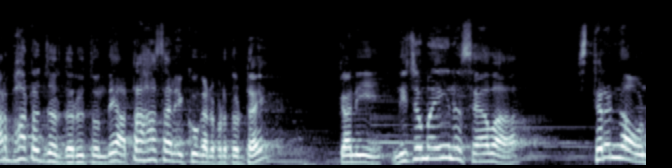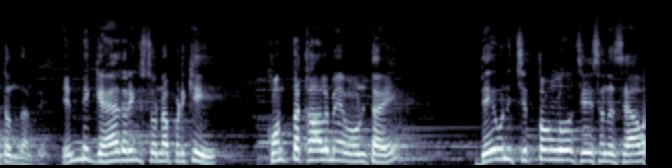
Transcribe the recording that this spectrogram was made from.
ఆర్భాటం జరుగుతుంది. అట్టహాసాలు ఎక్కువ గడపడుతుంటాయి కానీ నిజమైన సేవ స్థిరంగా ఉంటుందండి. ఎన్ని గ్యాదరింగ్స్ ఉన్నప్పటికీ కొంతకాలమే ఉంటాయి. దేవుని చిత్తంలో చేసిన సేవ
